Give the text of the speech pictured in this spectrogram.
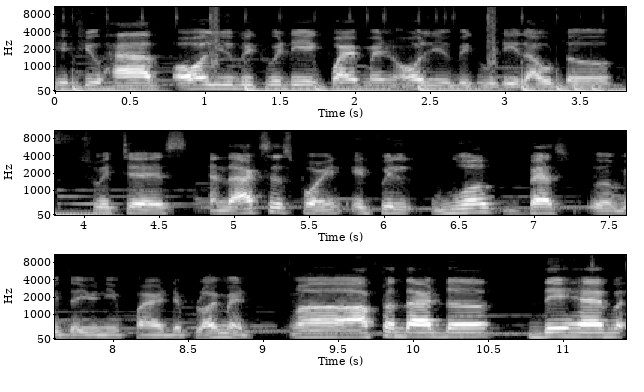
if you have all ubiquiti equipment all ubiquiti router switches and the access point it will work best uh, with the UniFi deployment. Uh, after that uh, they have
